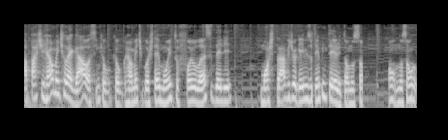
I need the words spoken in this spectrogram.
a parte realmente legal, assim, que eu, que eu realmente gostei muito, foi o lance dele mostrar videogames o tempo inteiro. Então não são, não são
